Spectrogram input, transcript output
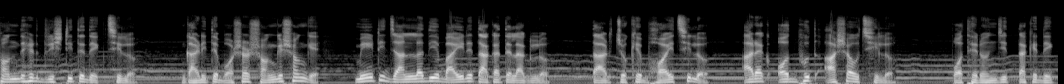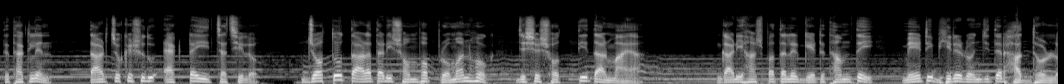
সন্দেহের দৃষ্টিতে দেখছিল। গাড়িতে বসার সঙ্গে সঙ্গে মেয়েটি জানলা দিয়ে বাইরে তাকাতে লাগল। তার চোখে ভয় ছিল আর এক অদ্ভুত আশাও ছিল। পথে রঞ্জিত তাকে দেখতে থাকলেন, তার চোখে শুধু একটাই ইচ্ছা ছিল, যত তাড়াতাড়ি সম্ভব প্রমাণ হোক যে সে সত্যি তার মায়া। গাড়ি হাসপাতালের গেটে থামতেই মেয়েটি ভিড়ে রঞ্জিতের হাত ধরল।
